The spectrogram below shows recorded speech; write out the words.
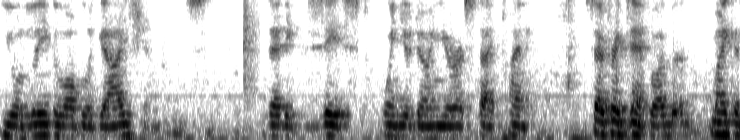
your legal obligations that exist when you're doing your estate planning. So, for example, I make a,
